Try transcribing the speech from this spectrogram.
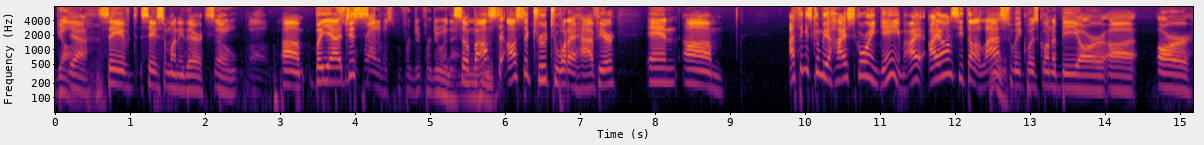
God. Yeah, saved saved some money there. So. Uh, Um, but yeah, super just proud of us for for doing that. So, but I'll, st- I'll stick true to what I have here, and um, I think it's going to be a high scoring game. I, I honestly thought last week was going to be our uh, our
